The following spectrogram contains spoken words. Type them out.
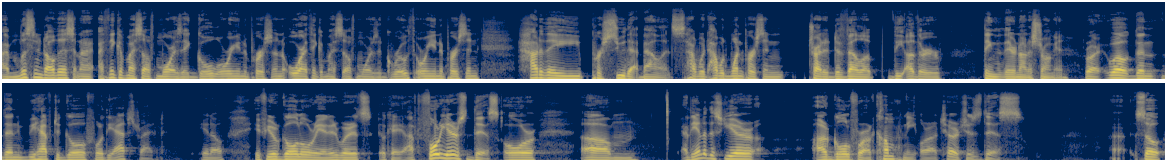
I'm listening to all this and I, I think of myself more as a goal oriented person, or I think of myself more as a growth oriented person, how do they pursue that balance? How would how would one person try to develop the other thing that they're not as strong in? Right. Well, then then we have to go for the abstract. You know, if you're goal oriented, where it's okay after four years, this, or um, at the end of this year, our goal for our company or our church is this. Uh, so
